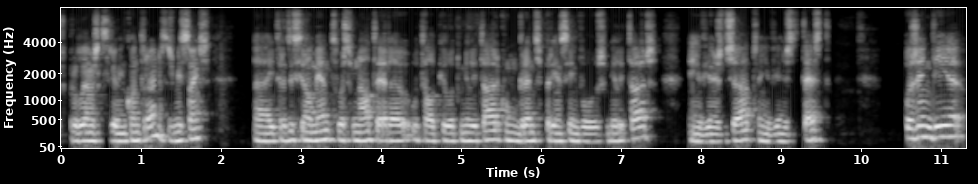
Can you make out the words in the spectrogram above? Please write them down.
os problemas que se iriam encontrar nessas missões. Uh, e tradicionalmente o astronauta era o tal piloto militar com grande experiência em voos militares, em aviões de jato, em aviões de teste. Hoje em dia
